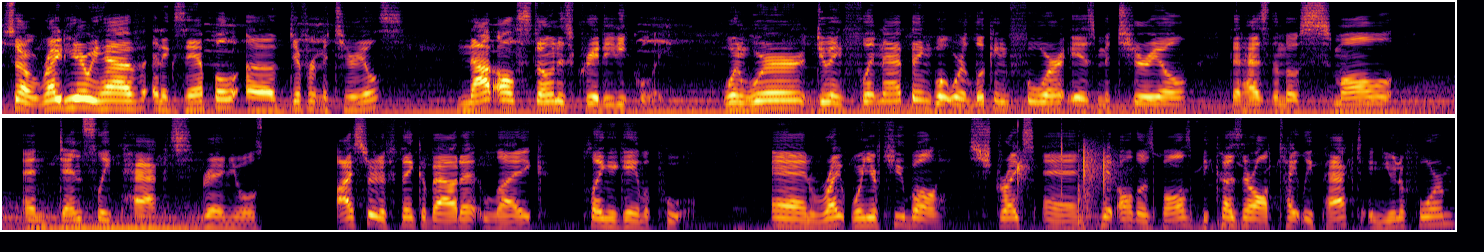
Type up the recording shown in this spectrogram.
So right here we have an example of different materials. Not all stone is created equally. When we're doing flint knapping, what we're looking for is material that has the most small and densely packed granules. I sort of think about it like playing a game of pool. And right when your cue ball strikes and hit all those balls, because they're all tightly packed and uniform,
